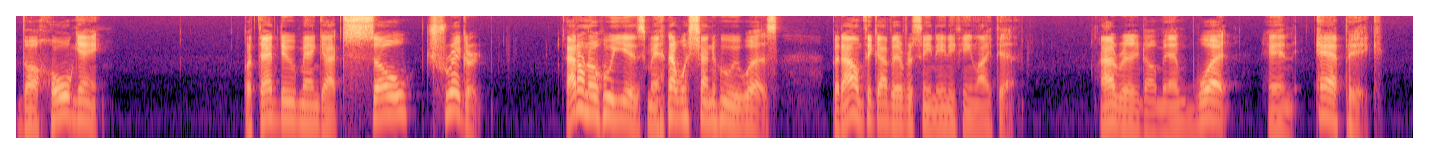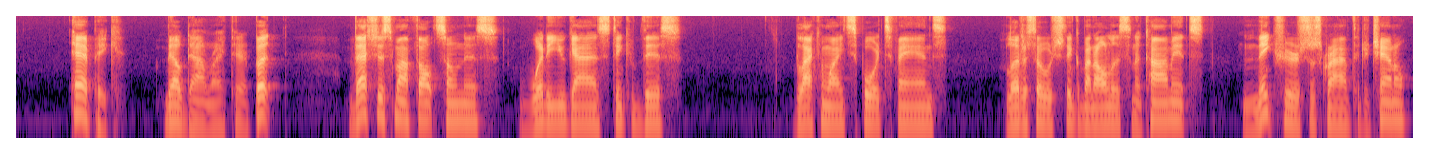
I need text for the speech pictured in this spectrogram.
The whole game. But that dude, man, got so triggered. I don't know who he is, man. I wish I knew who he was. But I don't think I've ever seen anything like that. I really don't, man. What an epic, epic meltdown right there. But that's just my thoughts on this. What do you guys think of this? Black and white sports fans, let us know what you think about all this in the comments. Make sure to subscribe to the channel,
